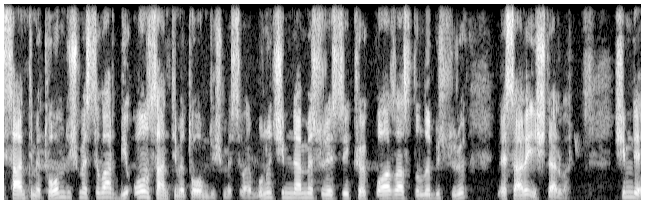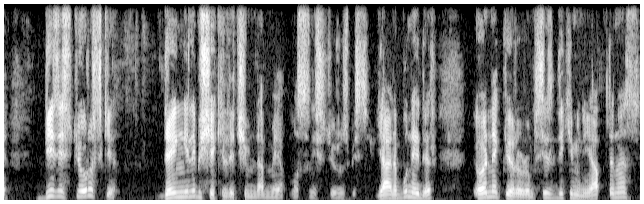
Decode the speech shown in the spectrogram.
santime tohum düşmesi var. Bir 10 santime tohum düşmesi var. Bunun çimlenme süresi, kök boğaz hastalığı bir sürü vesaire işler var. Şimdi biz istiyoruz ki dengeli bir şekilde çimlenme yapmasını istiyoruz biz. Yani bu nedir? Örnek veriyorum siz dikimini yaptınız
